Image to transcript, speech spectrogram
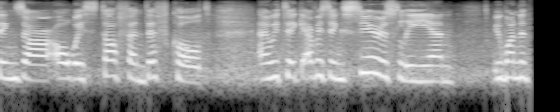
things are always tough and difficult and we take everything seriously and we want to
